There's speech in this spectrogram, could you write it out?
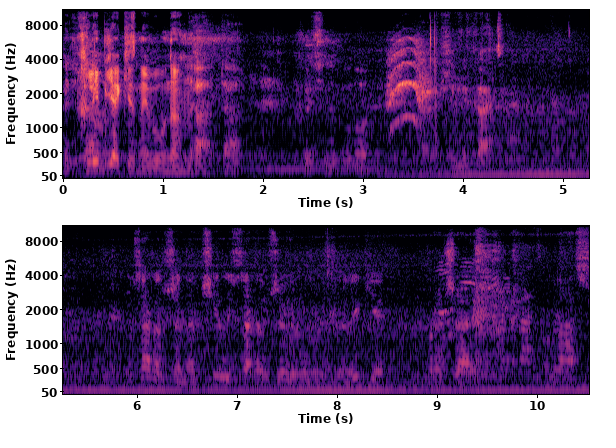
хоч Хліб дали- якісний був, да. так, так. Хоч не було е, хімікатів. Ну, зараз вже навчились, зараз вже великі врожаї у нас.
